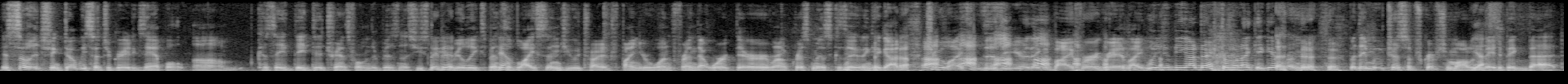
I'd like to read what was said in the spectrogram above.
It's so interesting. Adobe's such a great example because um, they, they did transform their business. Used to they be did. really expensive yeah. license. You would try to find your one friend that worked there around Christmas because they think they got two licenses a year they could buy for a grand. Like, well, you got an extra one I could get from you. But they moved to a subscription model. Yes. They made a big bet.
